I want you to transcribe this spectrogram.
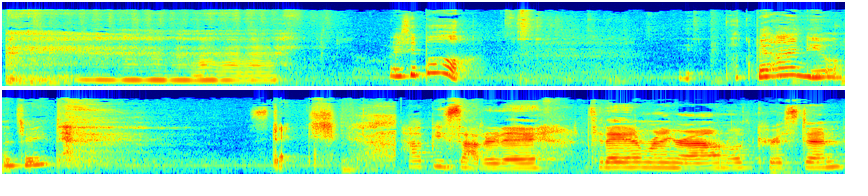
Where's your ball? Behind you. It's right. Stitch. Happy Saturday. Today I'm running around with Kirstin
